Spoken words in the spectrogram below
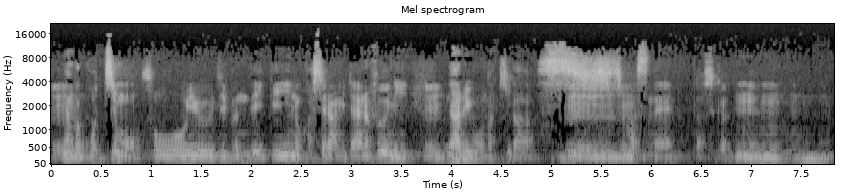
うん。なんかこっちもそういう自分でいていいのかしらみたいな風にうんなるような気がしますね。確かうんうんうんにね、うん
